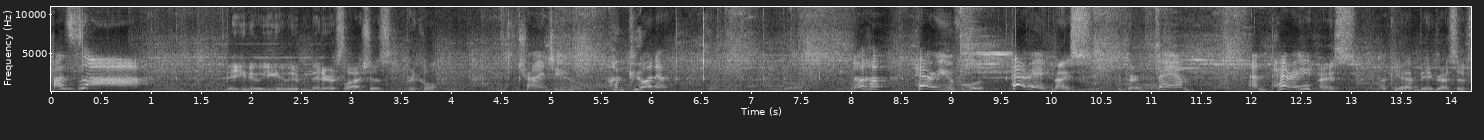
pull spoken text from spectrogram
huzzah! Yeah, you can do you can do mid-air slashes. Pretty cool. Trying to. I'm gonna. Uh, parry, you fool! Parry! Nice. Good parry. Bam! And parry! Nice. Okay. Yeah, be aggressive.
